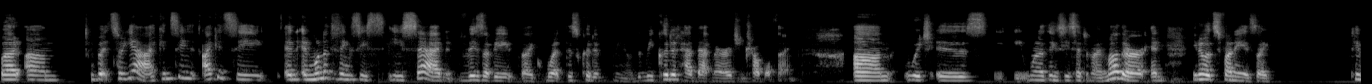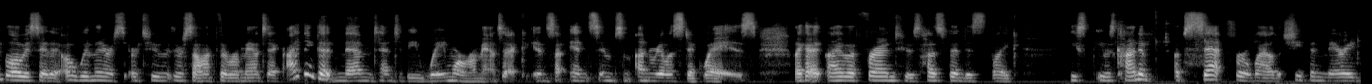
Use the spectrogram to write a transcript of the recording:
But um but so yeah i can see i could see and, and one of the things he, he said vis-a-vis like what this could have you know we could have had that marriage in trouble thing um which is one of the things he said to my mother and you know it's funny it's like people always say that oh women are, are too they're soft they're romantic. I think that men tend to be way more romantic in some in, in some unrealistic ways. Like I, I have a friend whose husband is like he's he was kind of upset for a while that she'd been married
